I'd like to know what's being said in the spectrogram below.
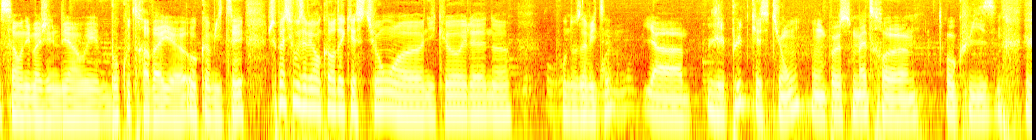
ça, on imagine bien, oui. Beaucoup de travail euh, au comité. Je sais pas si vous avez encore des questions, euh, Nico, Hélène, pour nos invités. Il y a, j'ai plus de questions. On peut se mettre euh, au quiz. J'ai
